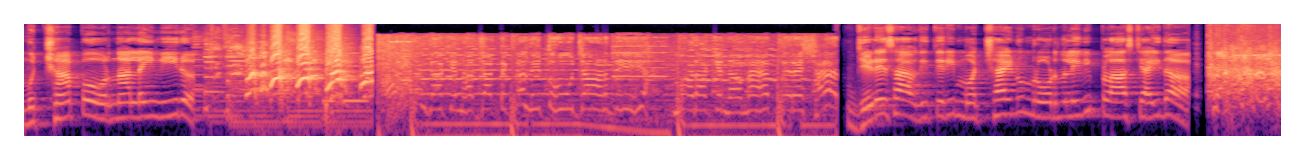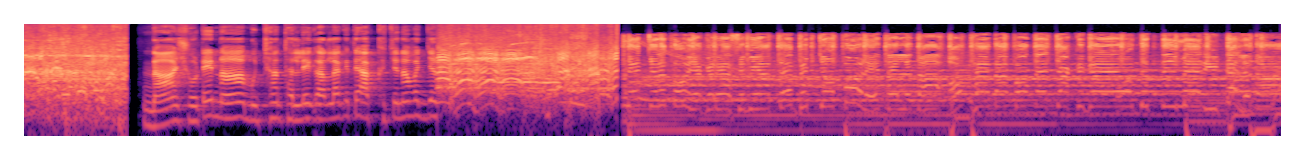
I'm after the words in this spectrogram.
ਮੁੱਛਾਂ ਭੋਰ ਨਾ ਲਈ ਵੀਰ ਚੰਗਾ ਕਿੰਨਾ ਜੱਟ ਕੱਲੀ ਤੂੰ ਜਾਣਦੀ ਆ, ਮਾੜਾ ਕਿੰਨਾ ਮੈਂ ਤੇਰੇ ਸ਼ਹਿਰ ਜਿਹੜੇ ਹਿਸਾਬ ਦੀ ਤੇਰੀ ਮੁੱਛ ਆ ਇਹਨੂੰ ਮਰੋੜਨ ਲਈ ਵੀ ਪਲਾਸ ਚਾਹੀਦਾ। ਨਾ ਛੋਟੇ ਨਾ ਮੁੱਛਾਂ ਥੱਲੇ ਕਰ ਲੈ ਕਿਤੇ ਅੱਖ 'ਚ ਨਾ ਵੱਜਣ। ਨੇਚਰ ਤੋਂ ਅਗਰੈਸਿਵਿਆਂ ਤੇ ਵਿੱਚੋਂ ਭੋਲੇ ਦਿਲ ਦਾ ਔਖੇ ਦਾ ਪੋਤੇ ਚੱਕ ਗਏ ਉਹ ਦਿੱਤੀ ਮੇਰੀ ਢਿੱਲ ਦਾ।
